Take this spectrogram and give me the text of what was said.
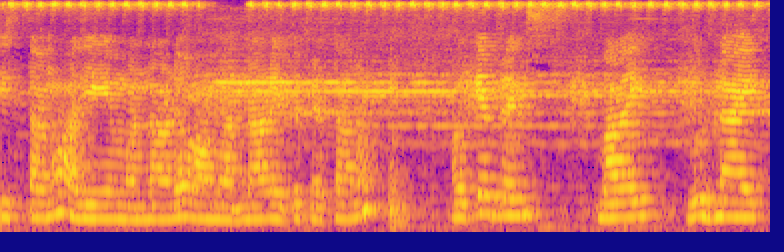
తీస్తాను. అది మర్నాడు ఆ మర్నాడు అయితే పెడతాను. Okay friends bye good night.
